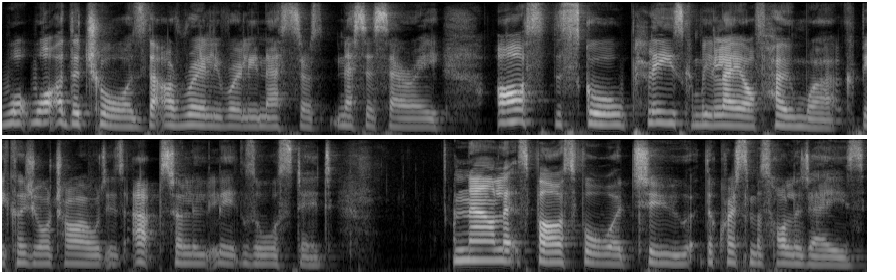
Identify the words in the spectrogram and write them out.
what what are the chores that are really really necess- necessary ask the school please can we lay off homework because your child is absolutely exhausted now let's fast forward to the Christmas holidays.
